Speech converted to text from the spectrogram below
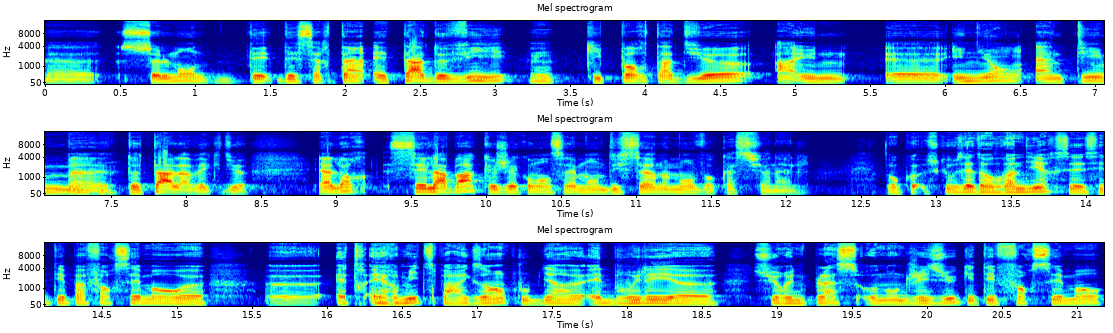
euh, seulement des, certains états de vie mm. qui portent à Dieu, à une euh, union intime euh, mm-hmm. totale avec Dieu. Et alors, c'est là-bas que j'ai commencé mon discernement vocationnel. Donc, ce que vous êtes en train de dire, c'était pas forcément être ermite, par exemple, ou bien être brûlé sur une place au nom de Jésus, qui était forcément,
